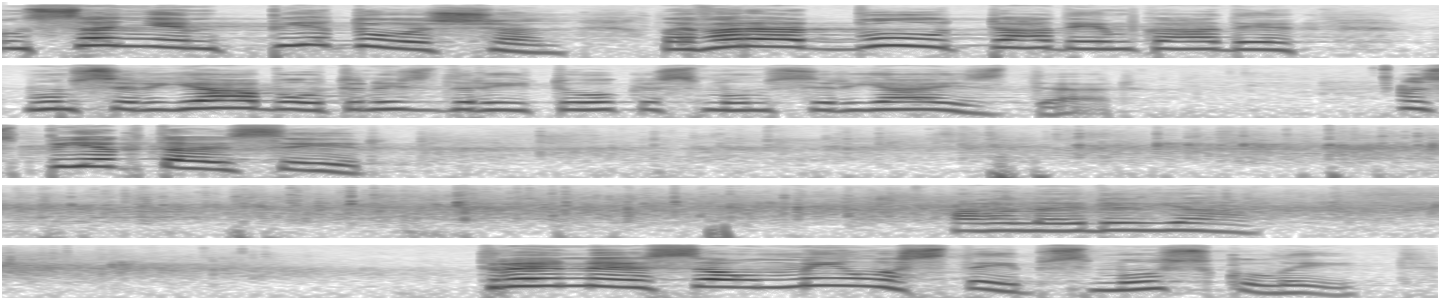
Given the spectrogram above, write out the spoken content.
un saņemt atdošanu, lai varētu būt tādiem, kādiem mums ir jābūt un izdarīt to, kas mums ir jāizdara. Tas piektais ir. Halleluja! Trenē savu mīlestības muskulīti.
